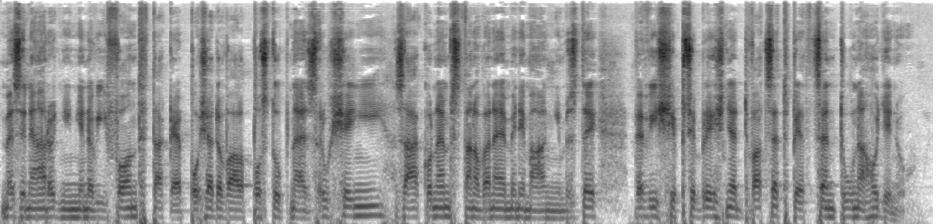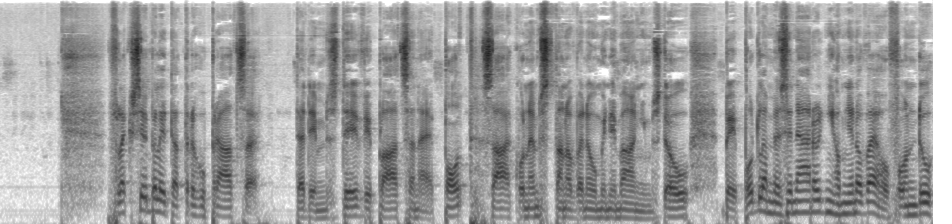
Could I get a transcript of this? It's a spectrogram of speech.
Mezinárodní měnový fond také požadoval postupné zrušení zákonem stanovené minimální mzdy ve výši přibližně 25 centů na hodinu. Flexibilita trhu práce, tedy mzdy vyplácené pod zákonem stanovenou minimální mzdou, by podle Mezinárodního měnového fondu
